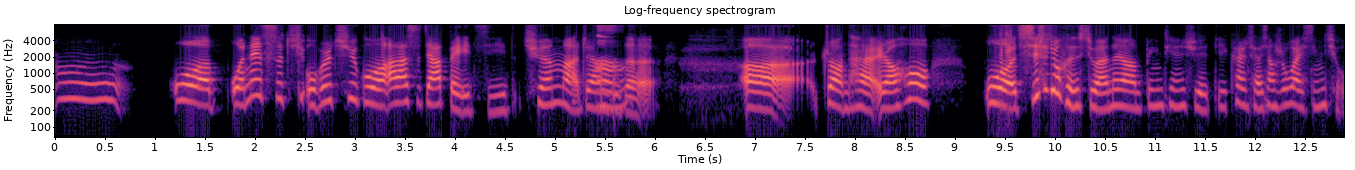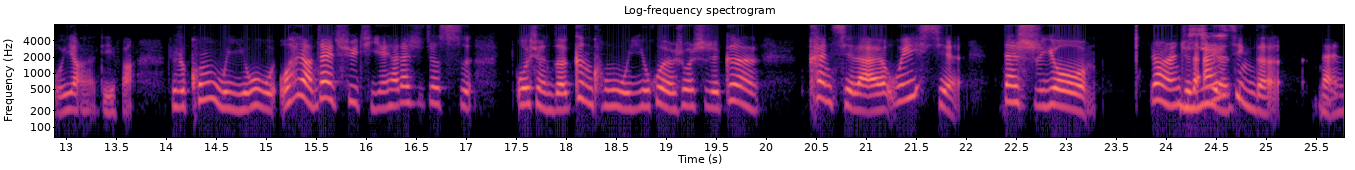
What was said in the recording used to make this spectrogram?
嗯，我我那次去，我不是去过阿拉斯加北极圈嘛，这样子的，呃，状态。然后我其实就很喜欢那样冰天雪地，看起来像是外星球一样的地方，就是空无一物。我很想再去体验一下，但是这次我选择更空无一物，或者说是更看起来危险。但是又让人觉得安静的男，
